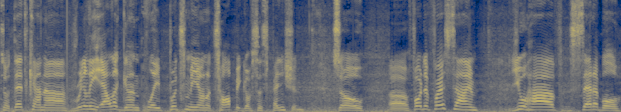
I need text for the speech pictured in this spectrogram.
So that kind of really elegantly puts me on a topic of suspension. So uh, for the first time you have settable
